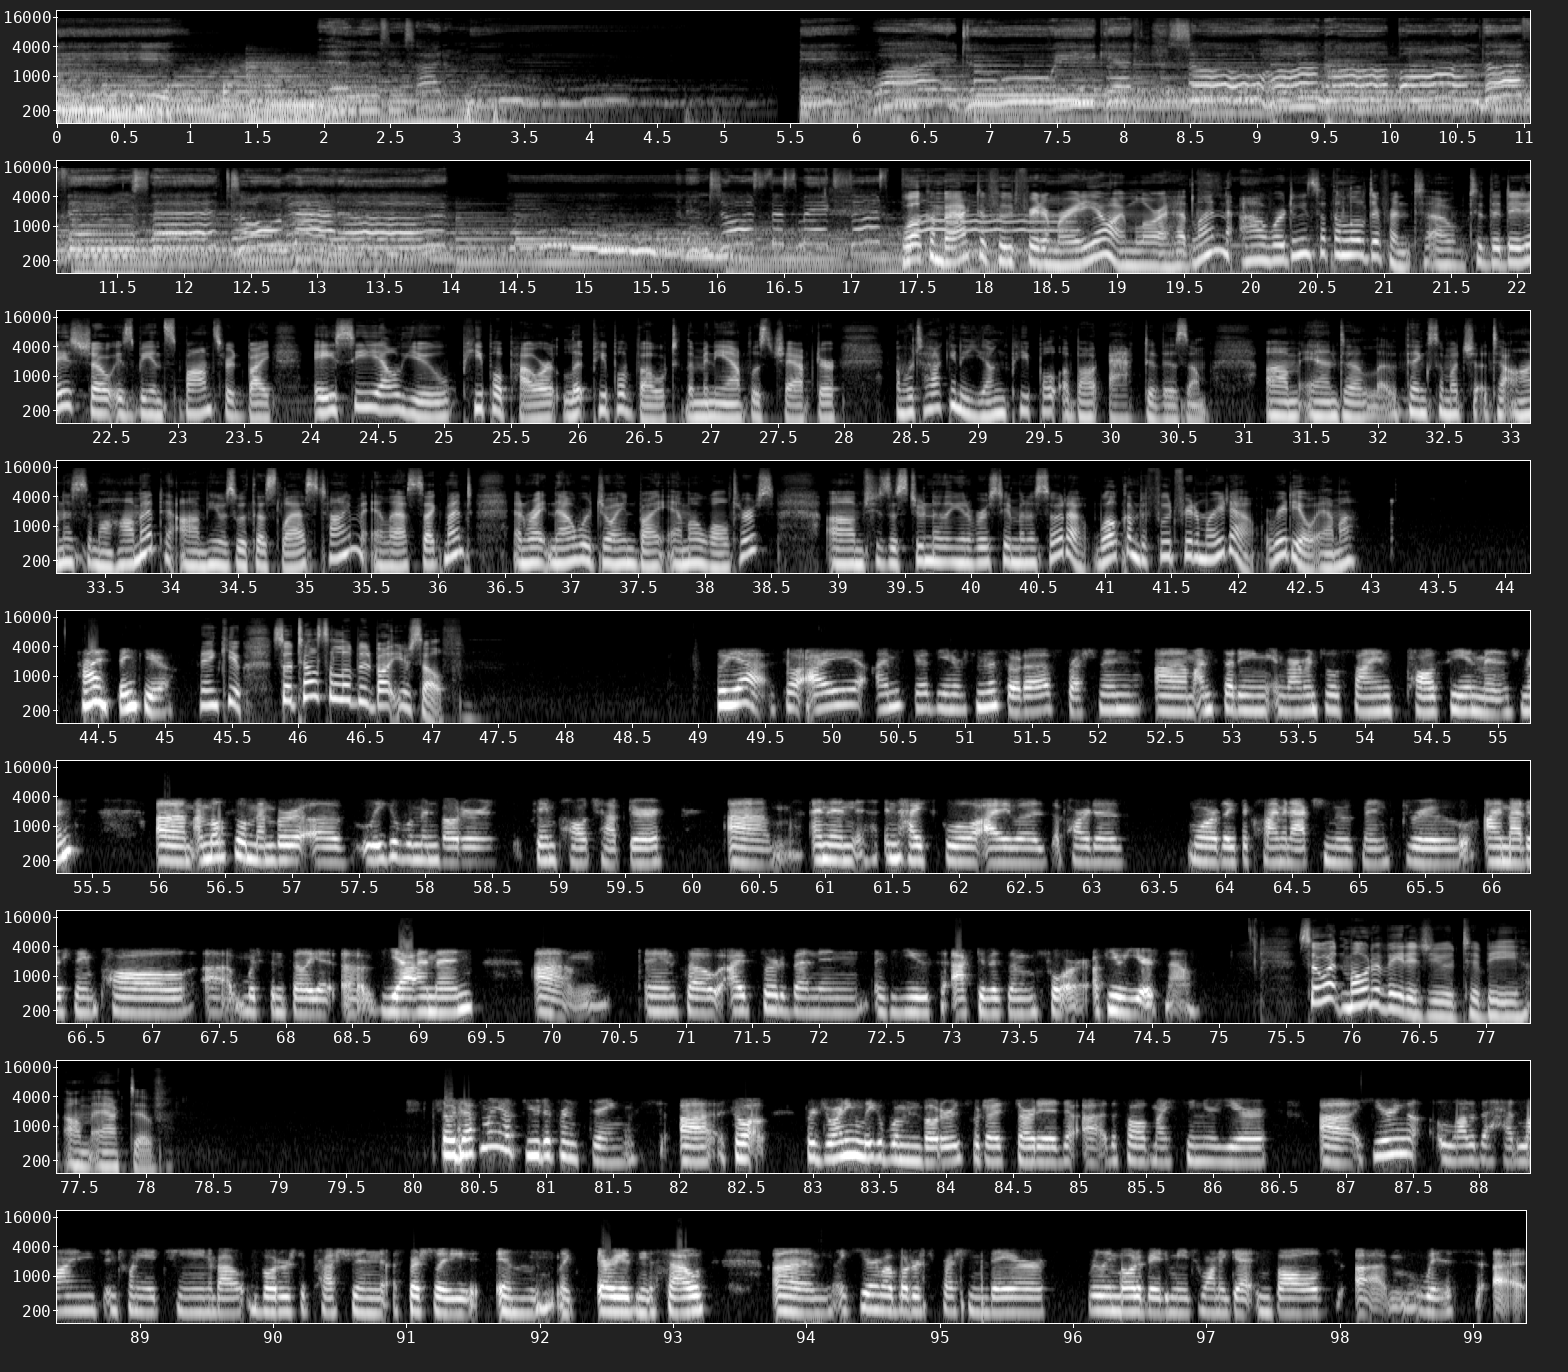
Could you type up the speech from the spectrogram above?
Welcome back to Food Freedom Radio. I'm Laura Hedlund. Uh, we're doing something a little different. Uh, to the today's show is being sponsored by ACLU People Power, Let People Vote, the Minneapolis chapter, and we're talking to young people about activism. Um, and uh, thanks so much to Anas Mohamed. Um, he was with us last time, and last segment, and right now we're joined by Emma Wolters. Um, she's a student at the University of Minnesota. Welcome to Food Freedom Radio, Radio Emma. Hi, thank you. Thank you. So tell us a little bit about yourself. So yeah, so I I'm a student at the University of Minnesota, freshman. Um, I'm studying environmental science, policy, and management. Um, I'm also a member of League of Women Voters St. Paul chapter. Um, and then in high school, I was a part of more of like the climate action movement through I Matter St. Paul, um, which is an affiliate of YEA MN. Um, and so I've sort of been in like youth activism for a few years now. So, what motivated you to be um, active? So, definitely a few different things. Uh, so, for joining League of Women Voters, which I started uh, the fall of my senior year, uh, hearing a lot of the headlines in 2018 about voter suppression, especially in like areas in the South, um, like hearing about voter suppression there really motivated me to want to get involved um, with uh,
